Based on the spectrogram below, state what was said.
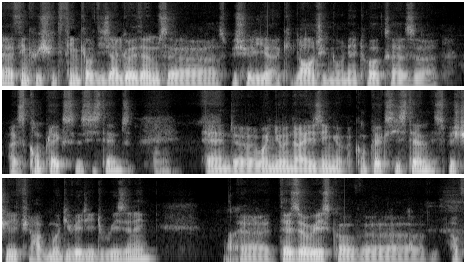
I think we should think of these algorithms, uh, especially like large neural networks, as uh, as complex systems. Mm. And uh, when you're analyzing a complex system, especially if you have motivated reasoning, right. uh, there's a risk of, uh, of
